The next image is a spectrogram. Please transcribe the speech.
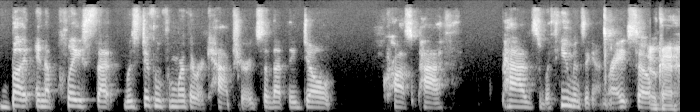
but in a place that was different from where they were captured so that they don't cross path paths with humans again right? So okay.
